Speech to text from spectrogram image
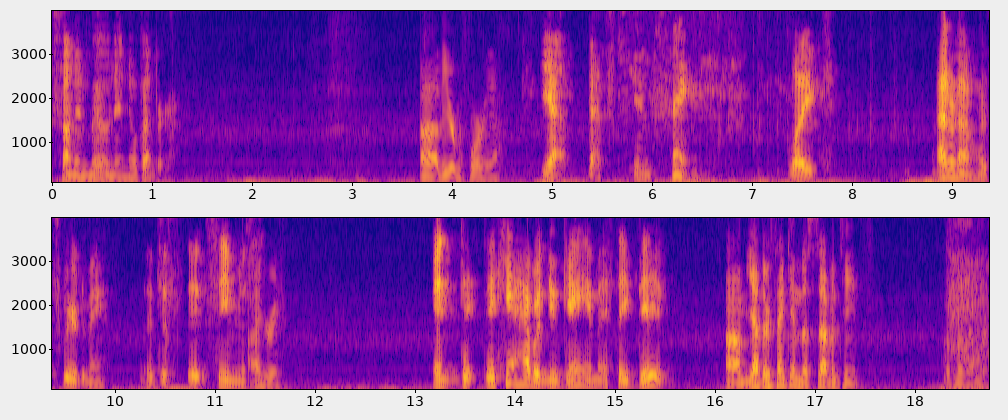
Sun and Moon in November. uh, the year before, yeah. Yeah, that's insane. Like, I don't know. It's weird to me. It just it seems, I agree. and they, they can't have a new game. If they did, Um, yeah, they're thinking the seventeenth of November.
